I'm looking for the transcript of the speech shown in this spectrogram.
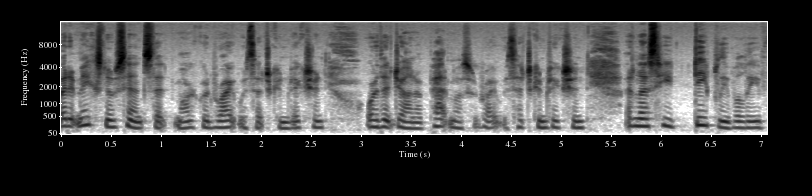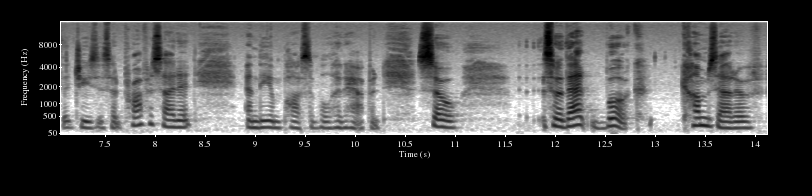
But it makes no sense that Mark would write with such conviction or that John of Patmos would write with such conviction unless he deeply believed that Jesus had prophesied it and the impossible had happened. So, so that book comes out of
